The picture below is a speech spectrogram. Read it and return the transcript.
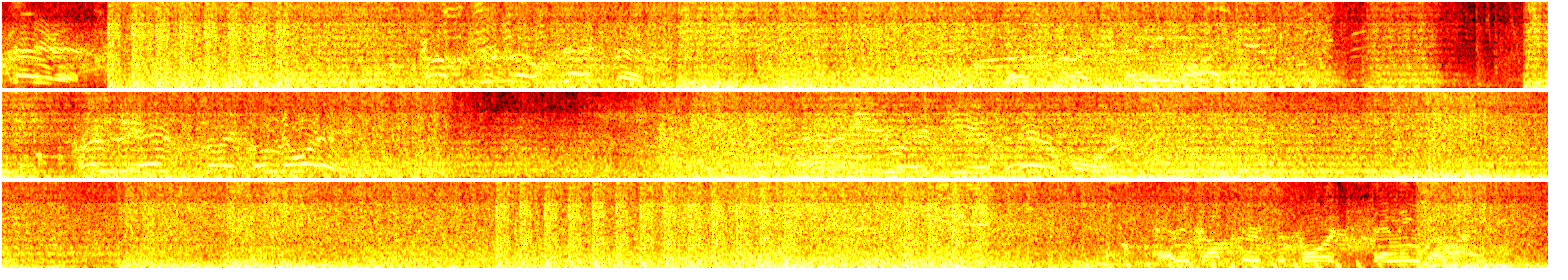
located. Capture objective. Airstrike standing by. Friendly airstrike on the way. Enemy UAV is airborne. Helicopter support standing by.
